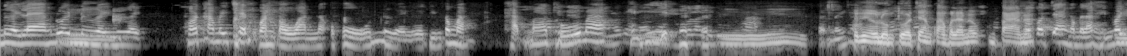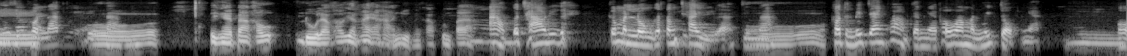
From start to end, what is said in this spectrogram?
เหนื่อยแรงด้วยอืมเหนื่อยเหนื่อยเพราะถ้าไม่เช็ดวันต่อวันนะโอ้โหเหนื่อยเลยจริงต้องมาขัดมาถูมาขยี้อืมแบบนั้นก็ค่ะนี่เอารวมตัวแจ้งความไปแล้วนะคุณป้าเขานะก็แจ้งกันไปแล้วเห็นว่ายี่สิบคนนะโอ้เป็นไงป้าเขาดูแล้วเขายังให้อาหารอยู่ไหมครับ คุณป้าอ้าวก็เช้านี้ก็ก็มันลงก็ต้องใช่อยู่แล้ว จริงนะโอ้เขาถึงได้แจ้งความกันไง เพราะว่ามันไม่จบไงอืมอ๋อ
